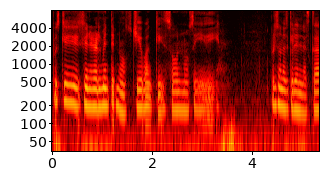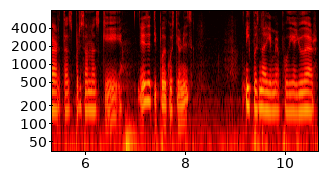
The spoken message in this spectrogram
pues que generalmente nos llevan, que son, no sé, personas que leen las cartas, personas que ese tipo de cuestiones. Y pues nadie me podía ayudar.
